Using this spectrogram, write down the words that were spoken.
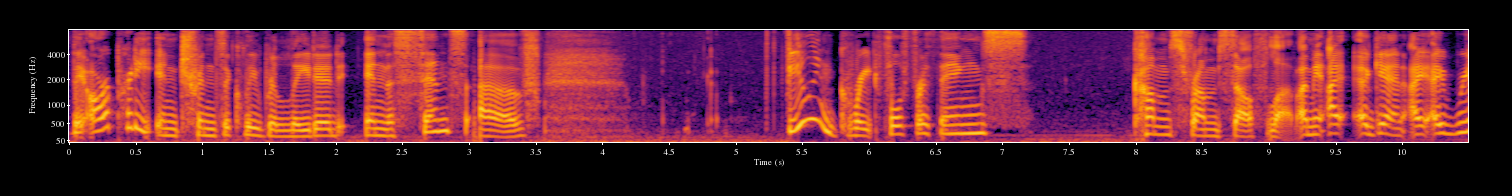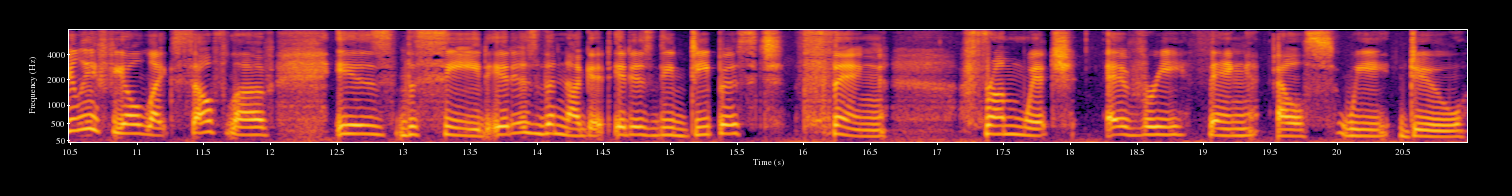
they are pretty intrinsically related in the sense of feeling grateful for things comes from self love. I mean, I, again, I, I really feel like self love is the seed, it is the nugget, it is the deepest thing from which everything else we do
